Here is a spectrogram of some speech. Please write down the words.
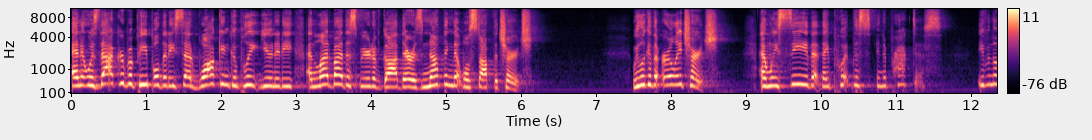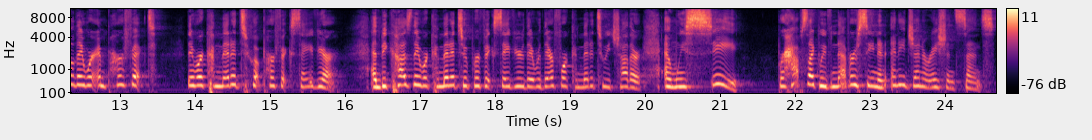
And it was that group of people that he said, walk in complete unity and led by the Spirit of God, there is nothing that will stop the church. We look at the early church and we see that they put this into practice, even though they were imperfect. They were committed to a perfect Savior. And because they were committed to a perfect Savior, they were therefore committed to each other. And we see, perhaps like we've never seen in any generation since,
